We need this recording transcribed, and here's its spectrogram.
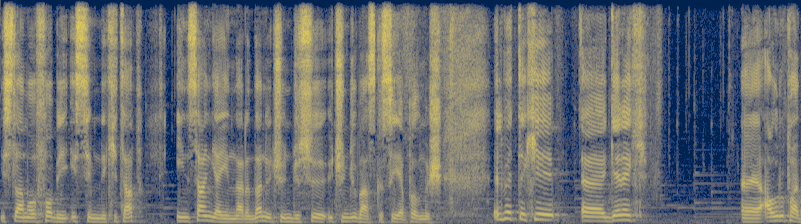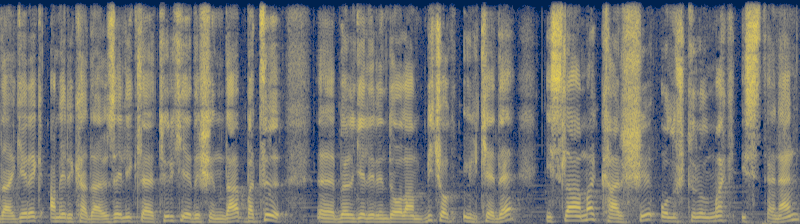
İslamofobi isimli kitap insan yayınlarından üçüncüsü, üçüncü baskısı yapılmış. Elbette ki e, gerek e, Avrupa'da gerek Amerika'da özellikle Türkiye dışında batı e, bölgelerinde olan birçok ülkede İslam'a karşı oluşturulmak istenen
